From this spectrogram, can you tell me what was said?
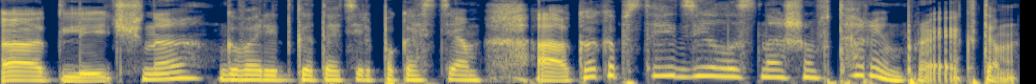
«Отлично», — говорит гадатель по костям. «А как обстоит дело с нашим вторым проектом?»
